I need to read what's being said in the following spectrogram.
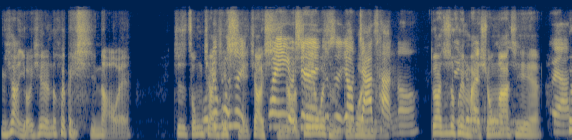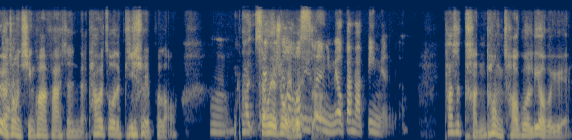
你像有一些人都会被洗脑，哎，就是宗教一些邪教洗万一脑，这有些人为什么就是要家不会呢产呢？对啊，就是会买凶啊，这些对啊，会有这种情况发生的，他会做的滴水不漏。嗯，那他三个月之后也会死啊。你没有办法避免的。他是疼痛超过六个月，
